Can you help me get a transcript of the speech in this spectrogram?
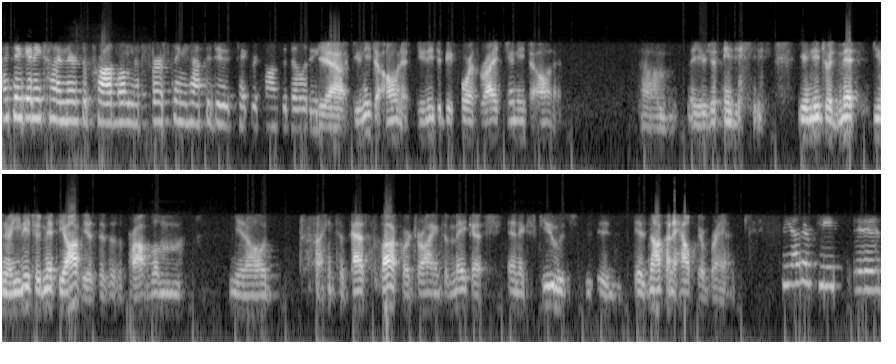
I think anytime there's a problem, the first thing you have to do is take responsibility. Yeah, you need to own it. You need to be forthright. You need to own it. Um, you just need to, you need to admit, you know, you need to admit the obvious. If there's a problem, you know, trying to pass the buck or trying to make a an excuse is, is not going to help your brand. The other piece is,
